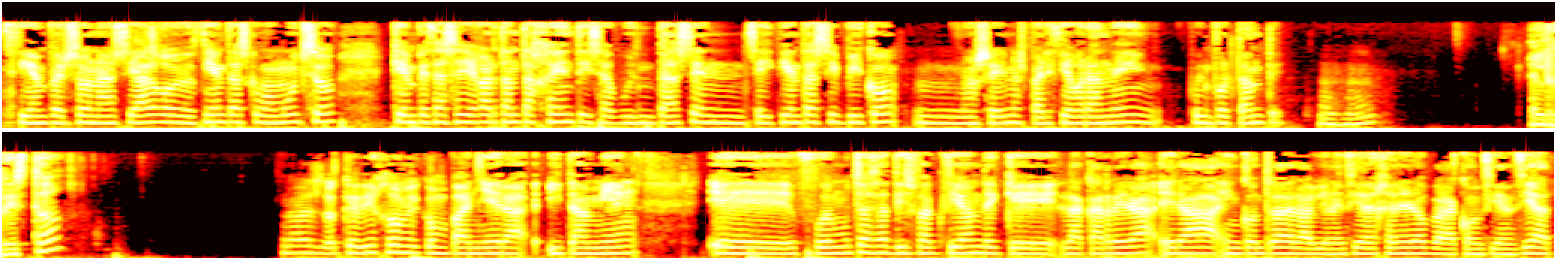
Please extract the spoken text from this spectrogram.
100 personas y algo, 200 como mucho, que empezase a llegar tanta gente y se apuntasen 600 y pico, mm, no sé, nos pareció grande y fue importante. ¿El resto? No, es lo que dijo mi compañera. Y también eh, fue mucha satisfacción de que la carrera era en contra de la violencia de género para concienciar.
